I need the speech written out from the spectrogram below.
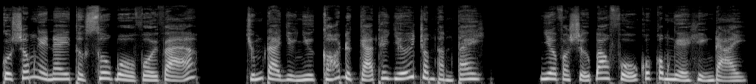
Cuộc sống ngày nay thật xô bồ vội vã chúng ta dường như có được cả thế giới trong tầm tay, nhờ vào sự bao phủ của công nghệ hiện đại.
